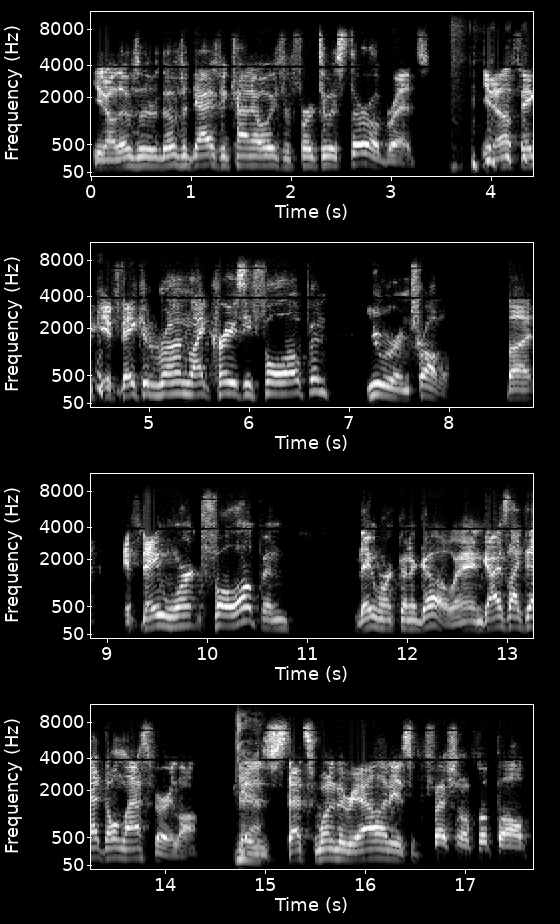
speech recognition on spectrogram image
You know, those are those are guys we kind of always refer to as thoroughbreds. You know, if they if they could run like crazy full open, you were in trouble. But if they weren't full open, they weren't going to go. And guys like that don't last very long Yeah. because that's one of the realities of professional football.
